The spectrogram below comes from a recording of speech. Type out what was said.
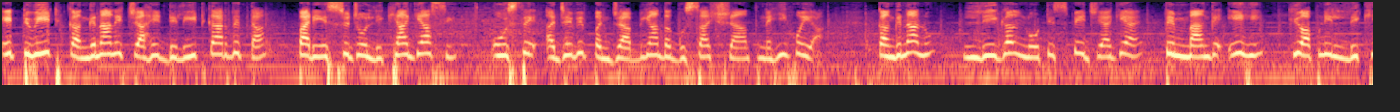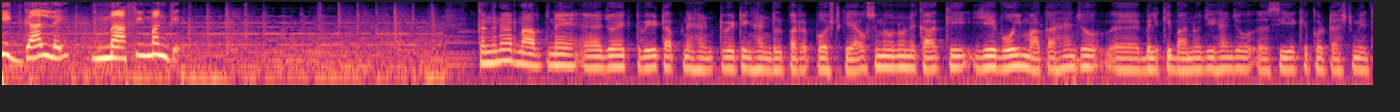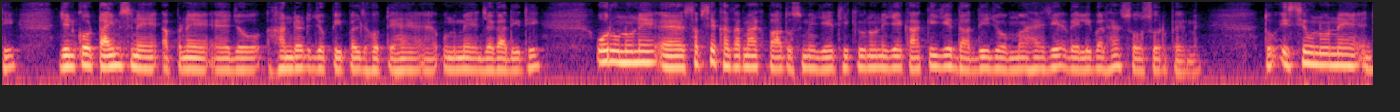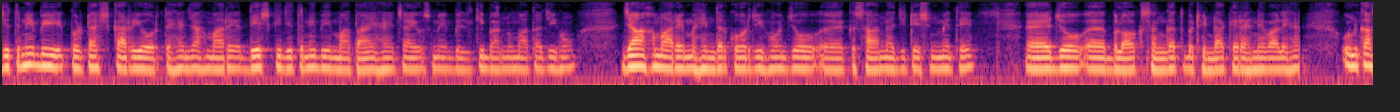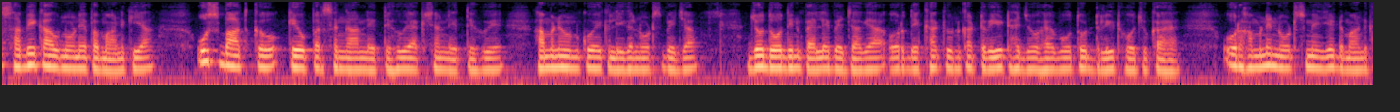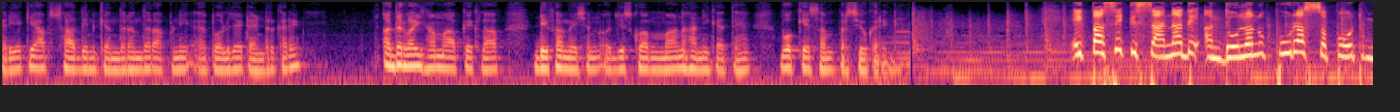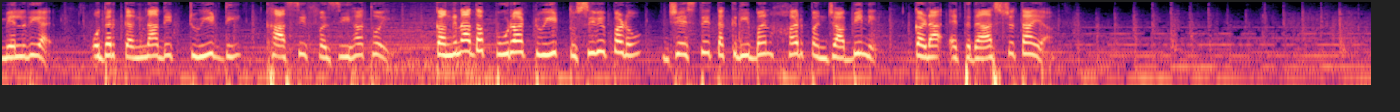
ਇਹ ਟਵੀਟ ਕੰਗਨਾ ਨੇ ਚਾਹੇ ਡਿਲੀਟ ਕਰ ਦਿੱਤਾ, ਪਰ ਇਸ 'ਚ ਜੋ ਲਿਖਿਆ ਗਿਆ ਸੀ, ਉਸ ਤੇ ਅਜੇ ਵੀ ਪੰਜਾਬੀਆਂ ਦਾ ਗੁੱਸਾ ਸ਼ਾਂਤ ਨਹੀਂ ਹੋਇਆ। ਕੰਗਨਾ ਨੂੰ ਲੀਗਲ ਨੋਟਿਸ ਭੇਜਿਆ ਗਿਆ ਹੈ ਤੇ ਮੰਗ ਇਹ ਹੀ ਕਿ ਉਹ ਆਪਣੀ ਲਿਖੀ ਗੱਲ ਲਈ ਮਾਫੀ ਮੰਗੇ। कंगना रनावत ने जो एक ट्वीट अपने हैंड ट्वीटिंग हैंडल पर पोस्ट किया, उसमें उन्होंने कहा कि ये वो ही माता हैं जो बिल्की बानो जी हैं, जो सीए के प्रोटेस्ट में थी, जिनको टाइम्स ने अपने जो हंड्रेड जो पीपल होते हैं उनमें जगह दी थी। और उन्होंने सबसे खतरनाक बात उसमें ये थी कि उन्होंने ये कहा कि ये दादी जो अम्मा है, ये अवेलेबल हैं सौ सौ रुपये में। तो इससे उन्होंने जितनी भी प्रोटेस्ट कर रही औरतें हैं, जहाँ हमारे देश की जितनी भी माताएँ हैं, चाहे उसमें बिल्की बानो माता जी हों, जहाँ हमारे महेंद्र कौर जी हों, जो किसान एजिटेशन में थे जो ब्लॉक संगत बठिंडा के रहने वाले हैं, उनका सभी का उन्होंने अपमान किया। उस बात को, के ऊपर संज्ञान लेते हुए एक्शन लेते हुए हमने उनको एक लीगल नोटिस भेजा। जो दो दिन पहले भेजा गया और देखा कि उनका ट्वीट है जो है वो तो डिलीट हो चुका है और हमने नोट्स में ये डिमांड करी है कि आप सात दिन के अंदर अंदर अपनी अपोलोजाई टेंडर करें अदरवाइज हम आपके खिलाफ डिफामेशन और जिसको आप मानहानि कहते हैं वो केस हम परस्यू करेंगे ਇੱਕ ਪਾਸੇ ਕਿਸਾਨਾਂ ਦੇ ਅੰਦੋਲਨ ਨੂੰ ਪੂਰਾ ਸਪੋਰਟ ਮਿਲ ਰਿਹਾ ਹੈ ਉਧਰ ਕੰਗਨਾ ਦੀ ਟਵੀਟ ਦੀ ਖਾਸੀ ਫਜ਼ੀਹਤ ਹੋਈ ਕੰਗਨਾ ਦਾ ਪੂਰਾ ਟਵੀਟ ਤੁਸੀਂ ਵੀ ਪੜੋ ਜਿਸ ਤੇ ਤਕਰੀਬਨ ਹਰ ਪੰਜਾਬੀ ਨੇ ਕੜਾ ਇਤਰਾਜ਼ ਜਤਾਇਆ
